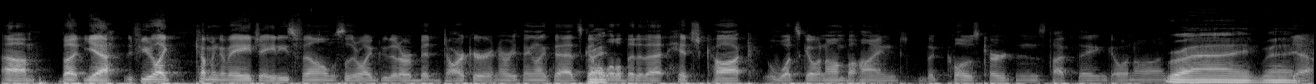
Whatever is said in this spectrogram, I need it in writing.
Um, but yeah, if you like coming of age '80s films that are like that are a bit darker and everything like that, it's got Right. a little bit of that Hitchcock, what's going on behind the closed curtains type thing going on. Right, right. Yeah.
